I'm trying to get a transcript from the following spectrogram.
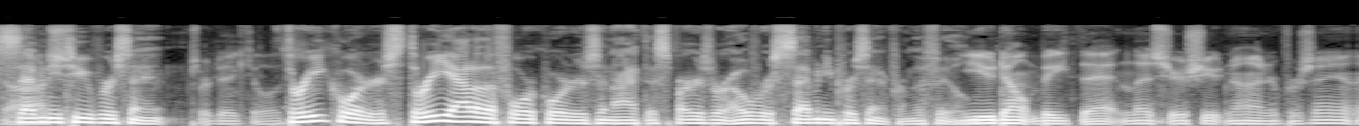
Seventy-two percent. It's ridiculous. Three quarters. Three out of the four quarters tonight, the Spurs were over seventy percent from the field. You don't beat that unless you're shooting 100%.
